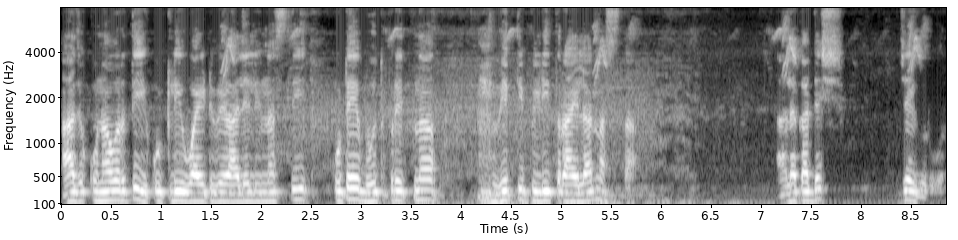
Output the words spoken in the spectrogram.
आज कुणावरती कुठली वाईट वेळ आलेली नसती. कुठे भूतप्रयत्न व्यक्ती पीडित राहिला नसता. आलं का देश? जय गुरुवर.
